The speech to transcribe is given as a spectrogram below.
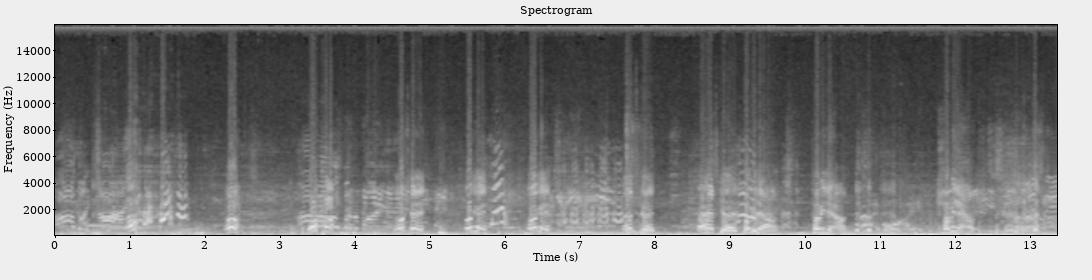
Oh my god. Oh! Oh? Okay. Okay. Okay. That's good. That's good. Put me down. Put me down. Put me down.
